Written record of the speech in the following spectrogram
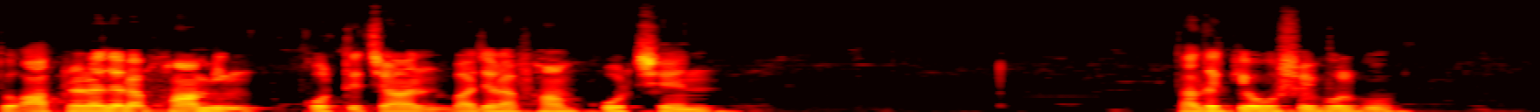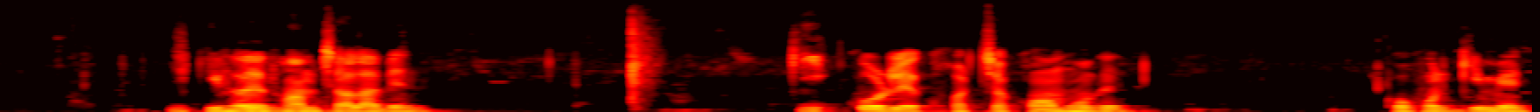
তো আপনারা যারা ফার্মিং করতে চান বা যারা ফার্ম করছেন, তাদেরকে অবশ্যই বলব যে কীভাবে ফার্ম চালাবেন, কি করলে খরচা কম হবে, কখন কি মেড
